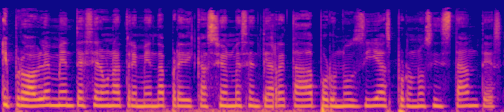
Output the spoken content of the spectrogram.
Y probablemente si era una tremenda predicación me sentía retada por unos días, por unos instantes,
